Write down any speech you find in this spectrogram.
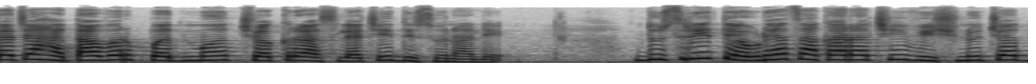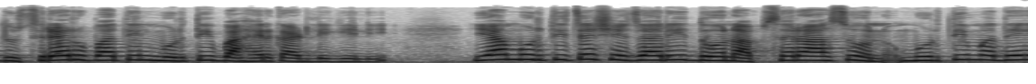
त्याच्या हातावर पद्म चक्र असल्याचे दिसून आले. दुसरी तेवढ्याच आकाराची विष्णूच्या दुसऱ्या रूपातील मूर्ती बाहेर काढली गेली. या मूर्तीच्या शेजारी दोन अप्सरा असून मूर्तीमध्ये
